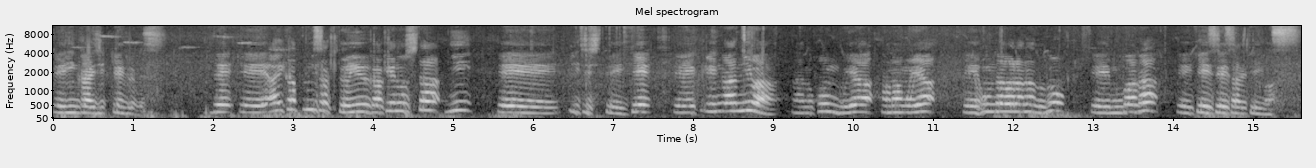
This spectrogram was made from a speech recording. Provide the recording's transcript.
えー、臨海実験所です。で、えー、アイカップ岬という崖の下に、えー、位置していて、えー、沿岸にはあの昆布やアマモや、えー、ホンダワラなどの、えー、藻場が、えー、形成されています。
